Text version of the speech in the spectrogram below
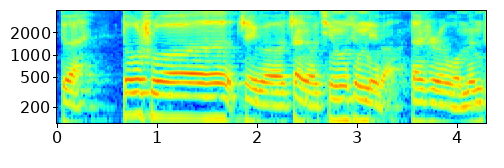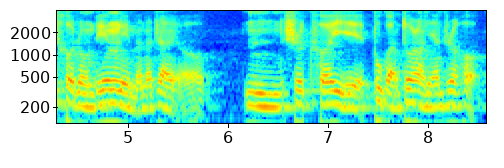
对，都说这个战友亲如兄弟吧，但是我们特种兵里面的战友，嗯，是可以不管多少年之后，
